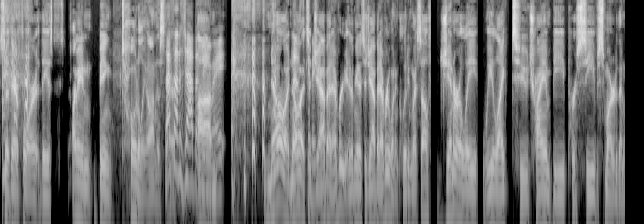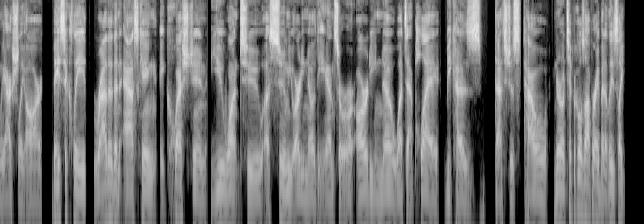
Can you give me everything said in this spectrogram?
So therefore, they, I mean, being totally honest, that's there, not a jab at um, me, right? no, no, it's kidding. a jab at every. I mean, it's a jab at everyone, including myself. Generally, we like to try and be perceived smarter than we actually are. Basically, rather than asking a question, you want to assume you already know the answer or already know what's at play because that's just how neurotypicals operate but at least like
